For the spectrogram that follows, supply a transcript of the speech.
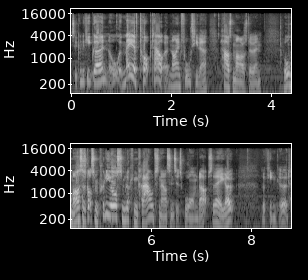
Is it going to keep going? Oh, it may have topped out at 940 there. How's Mars doing? Oh, Mars has got some pretty awesome looking clouds now since it's warmed up. So there you go. Looking good.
